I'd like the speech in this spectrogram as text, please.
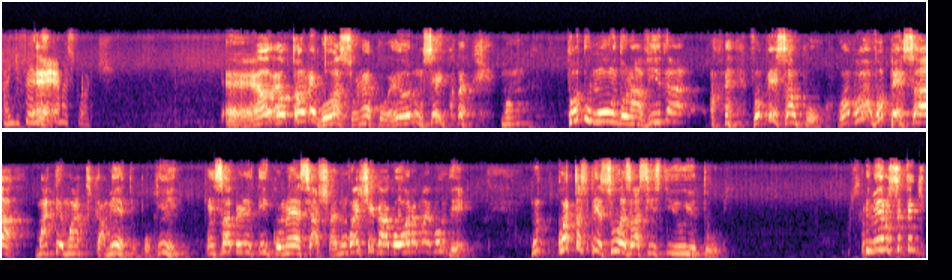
a indiferença é, é mais forte. É, é, é, o tal negócio, né, pô? Eu não sei. Todo mundo na vida. Vou pensar um pouco. Vou, vou pensar matematicamente um pouquinho. Quem sabe a gente comece a achar. Não vai chegar agora, mas vamos ver. Quantas pessoas assistem o YouTube? Primeiro você tem que.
